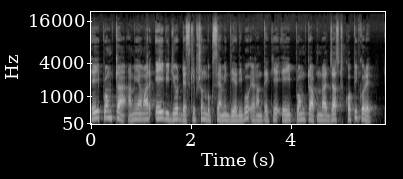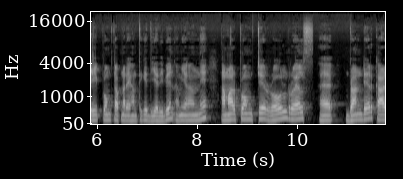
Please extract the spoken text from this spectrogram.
এই প্রমটা আমি আমার এই ভিডিওর ডেসক্রিপশন বক্সে আমি দিয়ে দিব। এখান থেকে এই প্রমটা আপনারা জাস্ট কপি করে এই প্রমটা আপনারা এখান থেকে দিয়ে দিবেন। আমি এখানে আমার প্রমটে রোল রয়্যালস ব্র্যান্ডের কার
